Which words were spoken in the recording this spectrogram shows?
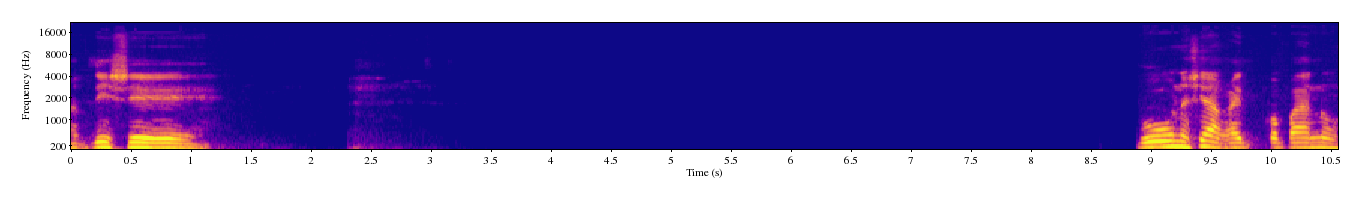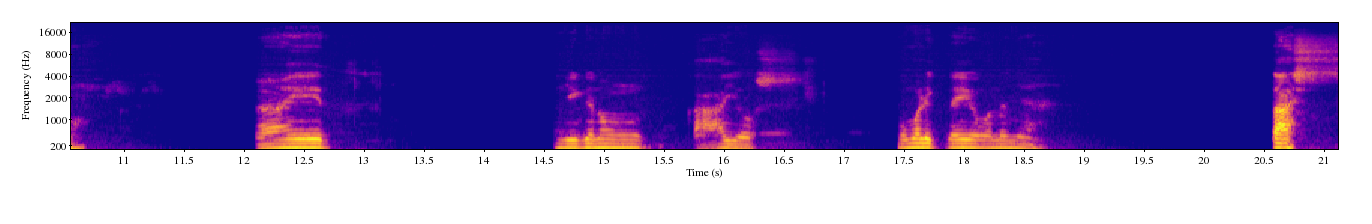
At least eh, buo na siya kahit paano. Kahit hindi ganun kaayos. Bumalik na yung ano niya. Task.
